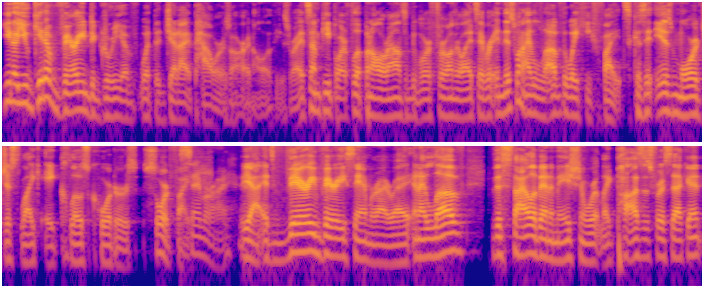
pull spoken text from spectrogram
you know, you get a varying degree of what the Jedi powers are in all of these, right? Some people are flipping all around, some people are throwing their lightsaber. In this one, I love the way he fights because it is more just like a close quarters sword fight. samurai. Yeah, it's very, very samurai, right? And I love the style of animation where it like pauses for a second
